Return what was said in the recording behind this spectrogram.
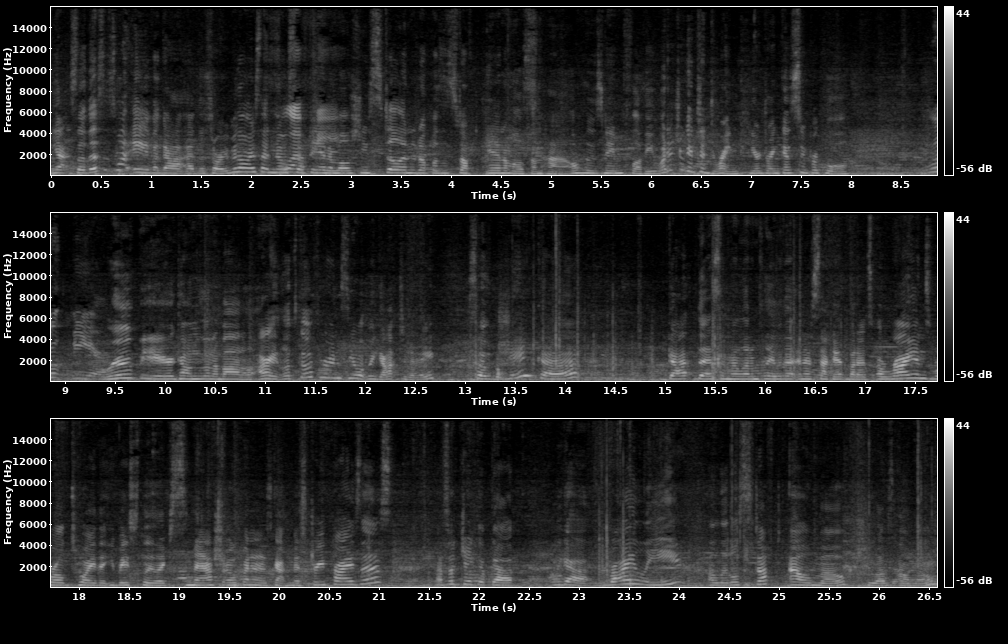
Yeah, so this is what Ava got at the store. Even though I said no stuffed Fluffy. animal, she still ended up with a stuffed animal somehow, who's named Fluffy. What did you get to drink? Your drink is super cool. Root beer. Root beer comes in a bottle. All right, let's go through and see what we got today. So Jacob got this. I'm gonna let him play with it in a second, but it's Orion's World toy that you basically like smash open and it's got mystery prizes. That's what Jacob got. We got Riley, a little stuffed Elmo. She loves Elmo.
